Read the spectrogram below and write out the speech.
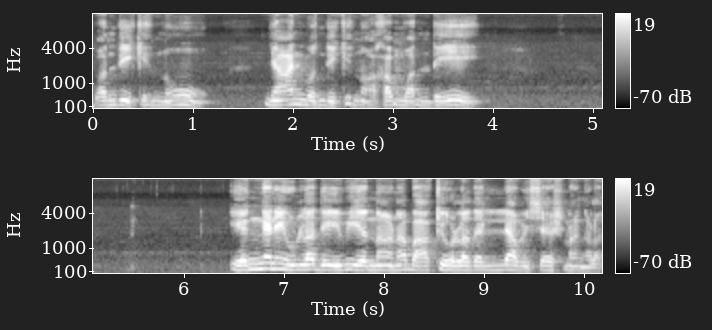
വന്ദിക്കുന്നു. ഞാൻ വന്ദിക്കുന്നു അഹം വന്ദേ. എങ്ങനെയുള്ള ദേവി എന്നാണ് ബാക്കിയുള്ളതെല്ലാം വിശേഷണങ്ങൾ.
